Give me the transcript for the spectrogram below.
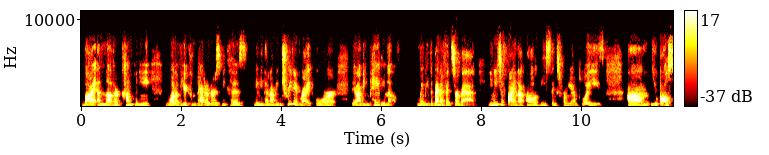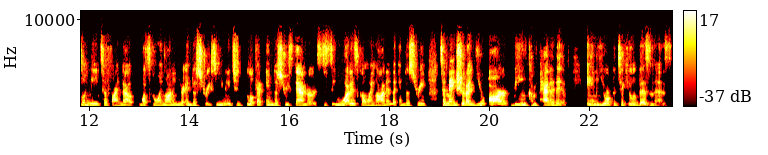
by another company, one of your competitors, because maybe they're not being treated right or they're not being paid enough? Maybe the benefits are bad. You need to find out all of these things from your employees. Um, you also need to find out what's going on in your industry. So you need to look at industry standards to see what is going on in the industry to make sure that you are being competitive in your particular business.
